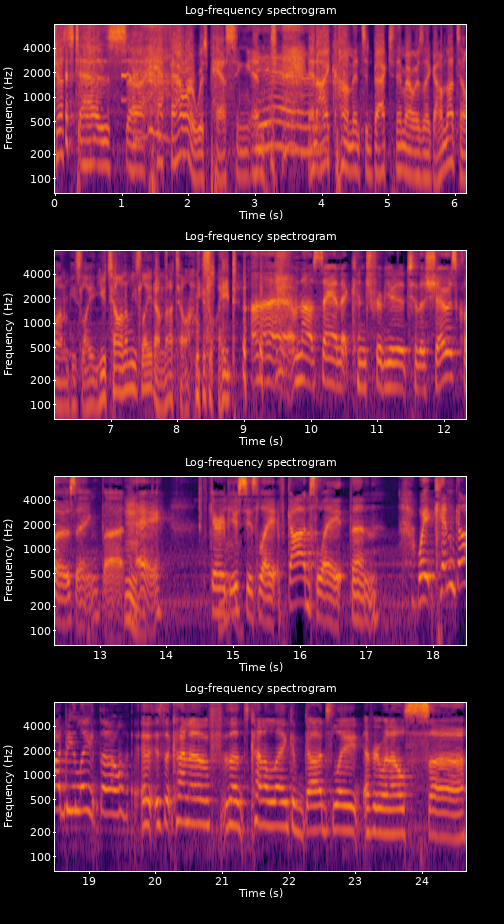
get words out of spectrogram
just as uh, half hour was passing, and Yeah. and I commented back to them. I was like, "I'm not telling him he's late. You telling him he's late? I'm not telling him he's late." I, I'm not saying it contributed to the show's closing, but Hmm. hey, if Gary Busey's late, if God's late, then wait, can God be late though? Is it kind of that's kind of like if God's late, everyone else, uh,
